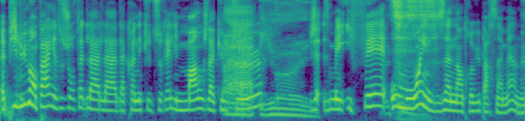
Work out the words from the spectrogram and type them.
Et puis lui, mon père, il a toujours fait de la, la, chronique culturelle, il mange de la culture. mais il fait au moins une dizaine d'entrevues par semaine.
